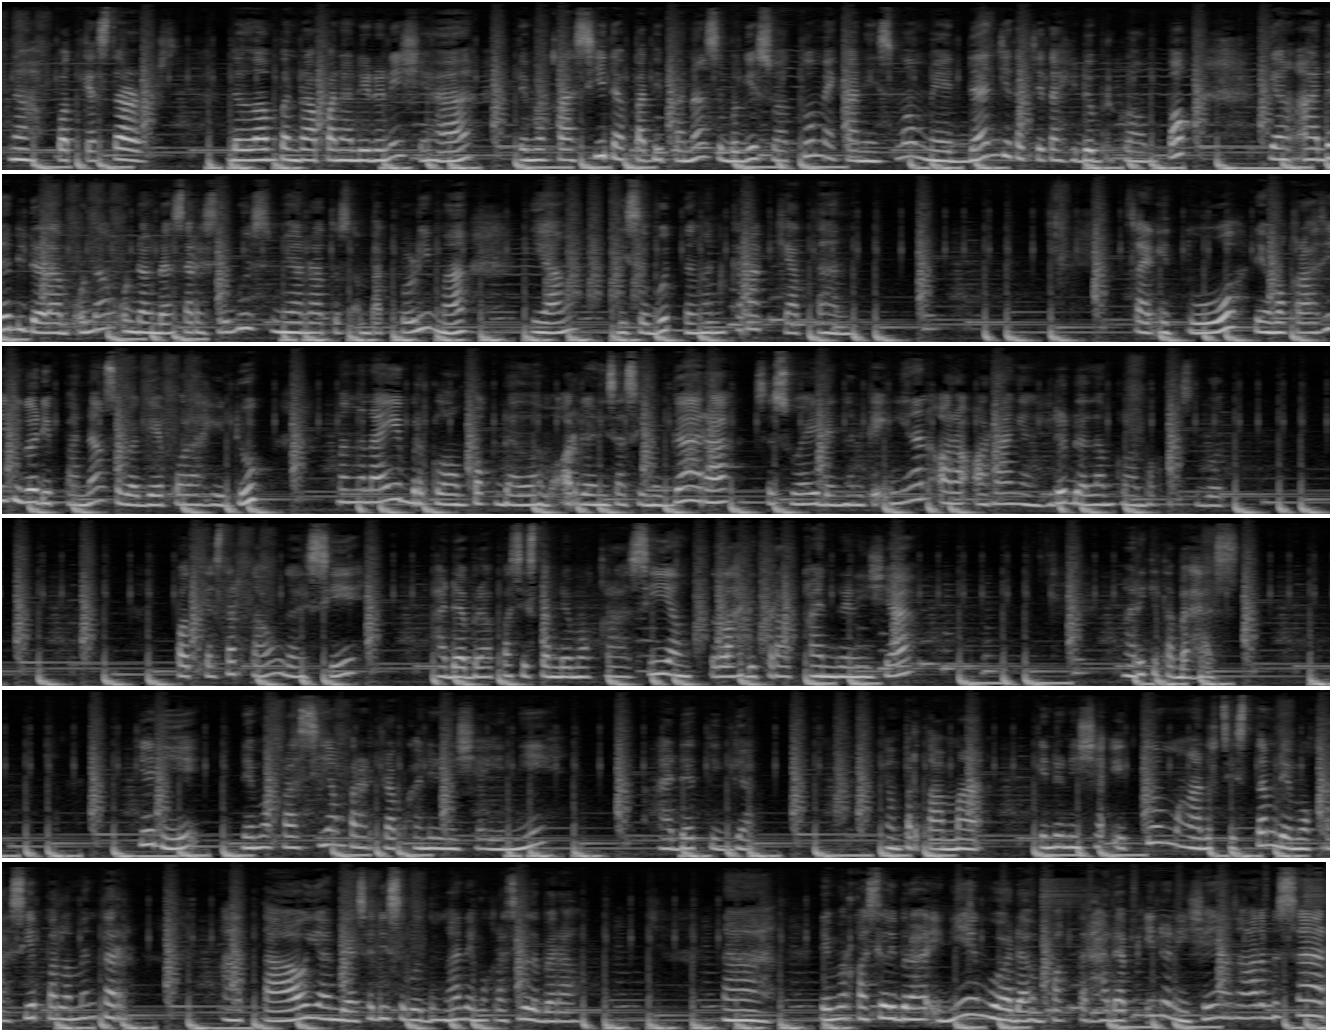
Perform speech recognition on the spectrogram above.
Nah, podcasters, dalam penerapan di Indonesia, demokrasi dapat dipandang sebagai suatu mekanisme medan cita-cita hidup berkelompok yang ada di dalam Undang-Undang Dasar 1945 yang disebut dengan kerakyatan. Selain itu, demokrasi juga dipandang sebagai pola hidup mengenai berkelompok dalam organisasi negara sesuai dengan keinginan orang-orang yang hidup dalam kelompok tersebut. Podcaster tahu nggak sih ada berapa sistem demokrasi yang telah diterapkan di Indonesia? Mari kita bahas. Jadi, demokrasi yang pernah diterapkan di Indonesia ini ada tiga. Yang pertama, Indonesia itu menganut sistem demokrasi parlementer atau yang biasa disebut dengan demokrasi liberal. Nah, demokrasi liberal ini membawa dampak terhadap Indonesia yang sangat besar,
